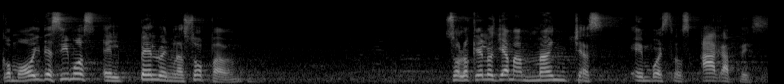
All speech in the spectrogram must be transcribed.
como hoy decimos, el pelo en la sopa. Solo que los llama manchas en vuestros ágapes.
